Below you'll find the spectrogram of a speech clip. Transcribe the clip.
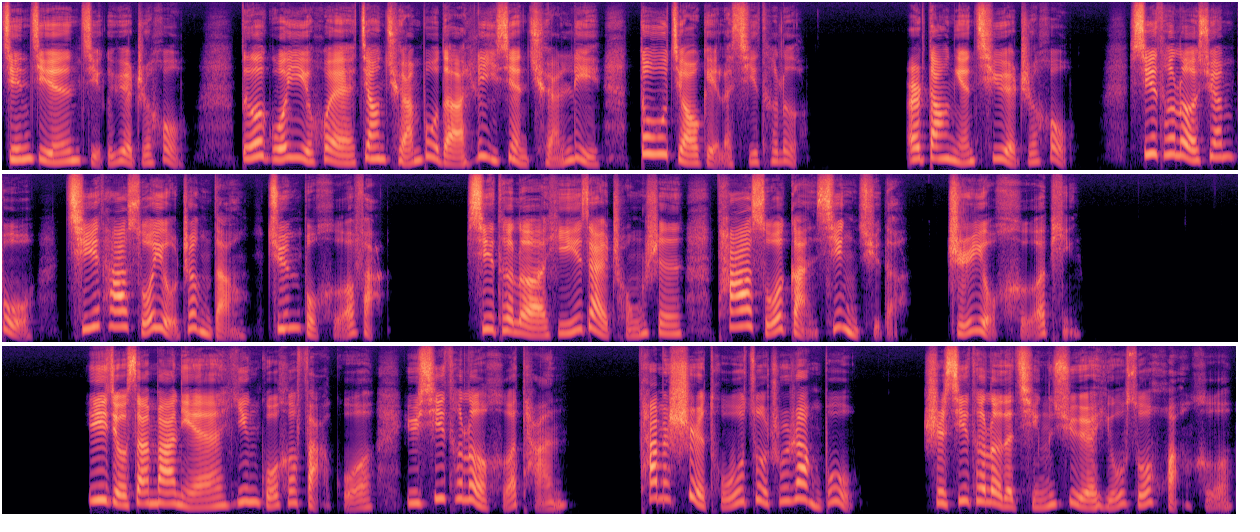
仅仅几个月之后，德国议会将全部的立宪权力都交给了希特勒。而当年七月之后，希特勒宣布其他所有政党均不合法。希特勒一再重申，他所感兴趣的只有和平。一九三八年，英国和法国与希特勒和谈。他们试图做出让步，使希特勒的情绪有所缓和。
